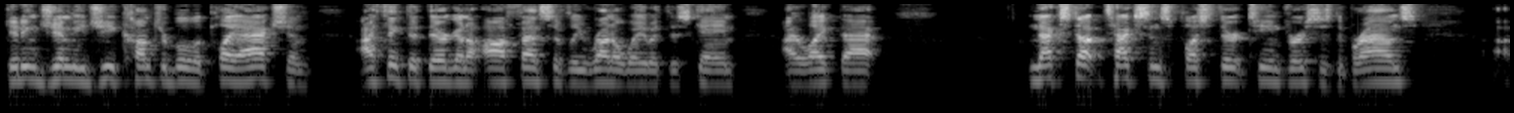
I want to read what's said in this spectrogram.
getting Jimmy G comfortable with play action. I think that they're going to offensively run away with this game. I like that. Next up, Texans plus 13 versus the Browns. Uh,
